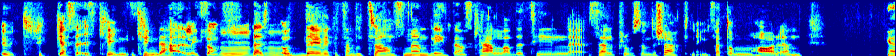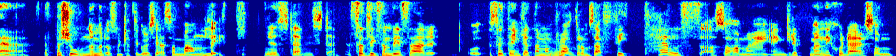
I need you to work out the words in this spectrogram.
uttrycka sig kring, kring det här. Liksom. Mm, där, mm. Och där jag vet till exempel transmän blir inte ens kallade till eh, cellprovsundersökning för att de har en, ett personnummer då som kategoriseras som manligt. Just det, just det. Så att liksom det är så här, så jag tänker att när man mm. pratar om så här fitthälsa så har man en grupp människor där som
